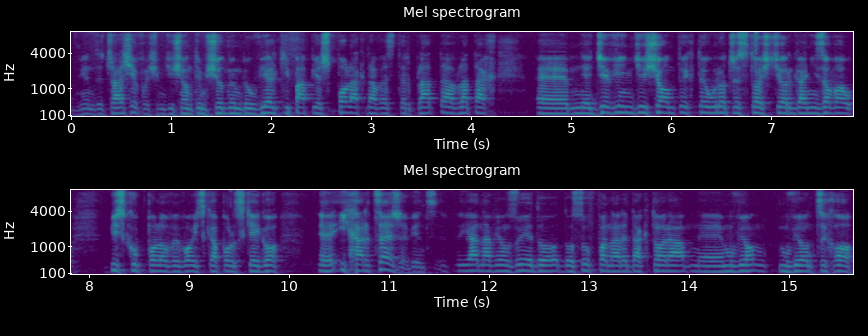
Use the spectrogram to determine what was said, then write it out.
w międzyczasie, w 1987 był wielki papież Polak na Westerplatte, a w latach 90. te uroczystości organizował biskup polowy Wojska Polskiego e, i harcerze, więc ja nawiązuję do, do słów pana redaktora e, mówią, mówiących o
